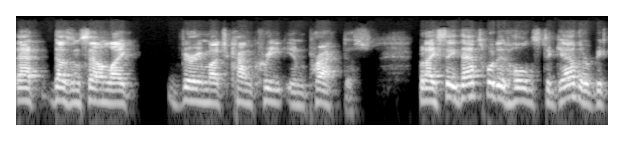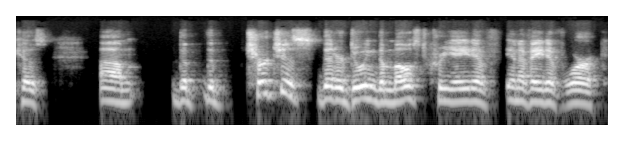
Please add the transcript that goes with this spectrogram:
that doesn't sound like very much concrete in practice, but I say that's what it holds together because um, the, the churches that are doing the most creative, innovative work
